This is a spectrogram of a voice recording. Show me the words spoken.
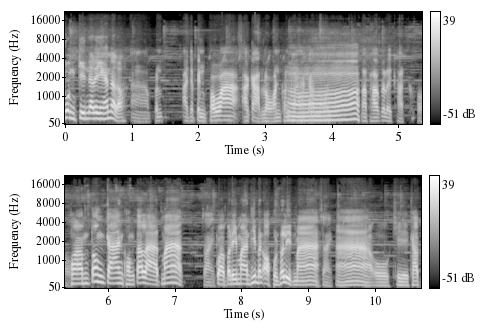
ด้วงกินอะไรอย่างนั้นน่ะเหรอ อ่าเป็น อาจจะเป็นเพราะว่าอากาศร้อนค่อนอ๋อข้างอากาศร้อนมะพร้าวก็เลยขาดคอความต้องการของตลาดมากใช่ครับกว่าปริมาณที่มันออกผลผลิตมาใช่ครับอ่าโอเคครับ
